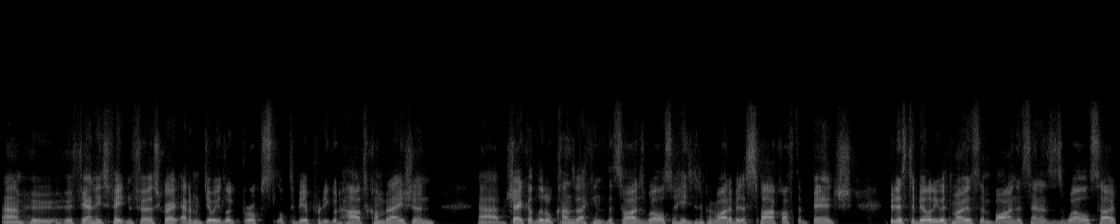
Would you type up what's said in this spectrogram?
um, who who found his feet in first grade. Adam Doueihi, Luke Brooks looked to be a pretty good halves combination. Uh, Jacob Liddle comes back into the side as well, so he's going to provide a bit of spark off the bench, a bit of stability with Moses Mbye in the centers as well. So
